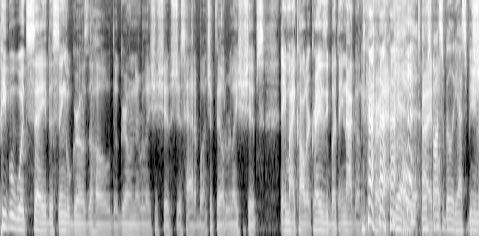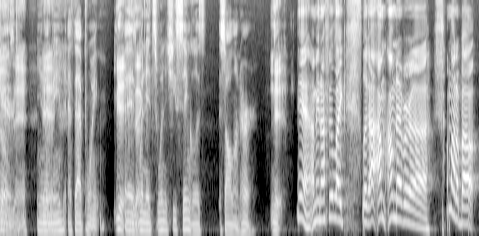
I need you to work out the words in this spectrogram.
people would say the single girl's the hoe, the girl in the relationships just had a bunch of failed relationships. They might call her crazy, but they're not gonna give her that yeah, whole the, the title. responsibility has to be You know what I'm shared. You know what I mean? At that point, Yeah, exactly. when it's when she's single, it's it's all on her. yeah. Yeah, I mean, I feel like, look, I, I'm, I'm never, uh, I'm not about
